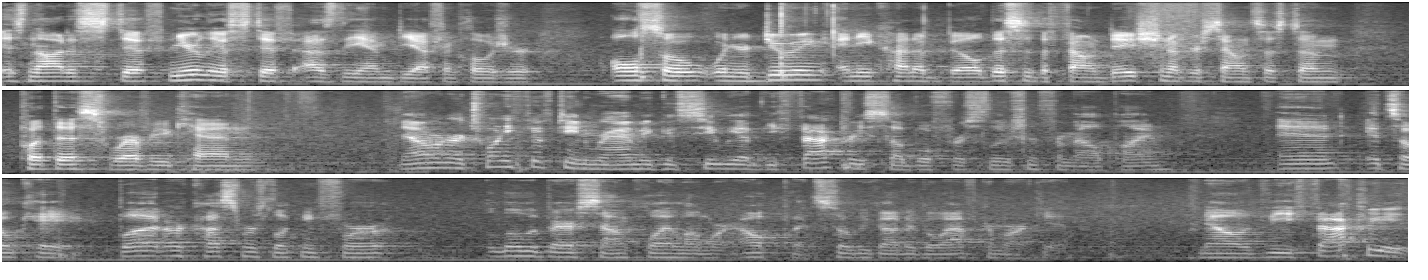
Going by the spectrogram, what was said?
is not as stiff, nearly as stiff as the MDF enclosure. Also, when you're doing any kind of build, this is the foundation of your sound system. Put this wherever you can. Now in our 2015 Ram, you can see we have the factory subwoofer solution from Alpine, and it's okay, but our customer's looking for a little bit better sound quality, a lot more output, so we got to go aftermarket. Now the factory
